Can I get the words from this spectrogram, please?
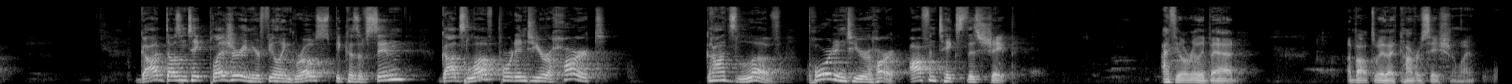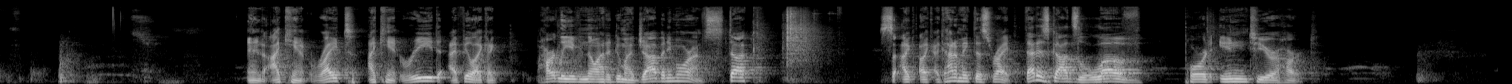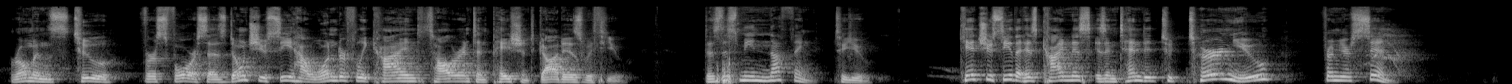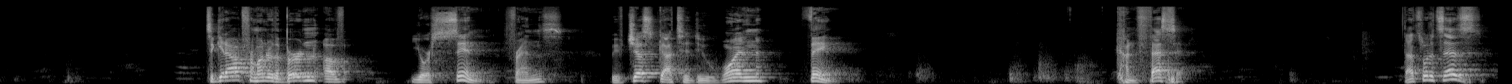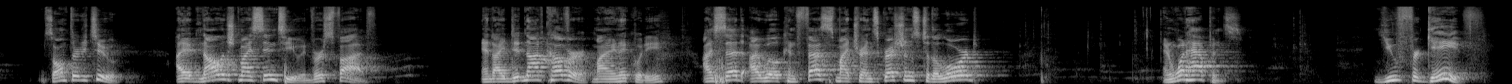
God doesn't take pleasure in your feeling gross because of sin. God's love poured into your heart God's love poured into your heart often takes this shape. I feel really bad about the way that conversation went. And I can't write, I can't read, I feel like I hardly even know how to do my job anymore. I'm stuck. So I, like, I got to make this right. That is God's love poured into your heart. Romans 2, verse 4 says, Don't you see how wonderfully kind, tolerant, and patient God is with you? Does this mean nothing to you? Can't you see that his kindness is intended to turn you from your sin? To get out from under the burden of your sin, friends, we've just got to do one thing confess it. That's what it says Psalm 32. I acknowledged my sin to you in verse 5, and I did not cover my iniquity. I said, I will confess my transgressions to the Lord. And what happens? You forgave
